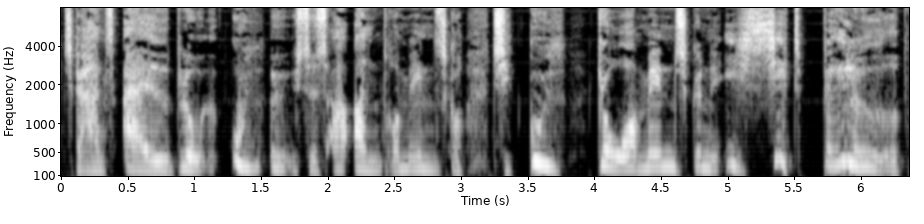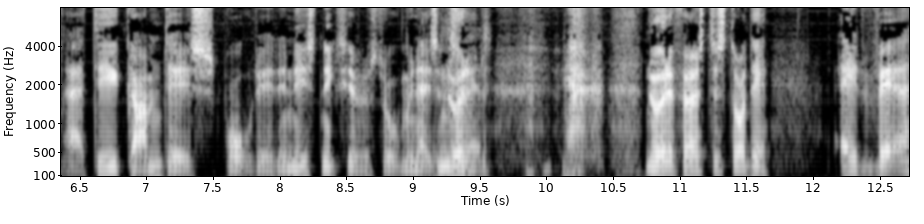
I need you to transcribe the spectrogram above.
skal hans eget blod udøses af andre mennesker. Til Gud gjorde menneskene i sit billede. Ja, det er gammeldags sprog, det er, det næsten ikke til at forstå. Men altså noget af, det, noget af det første, der står der, at hver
